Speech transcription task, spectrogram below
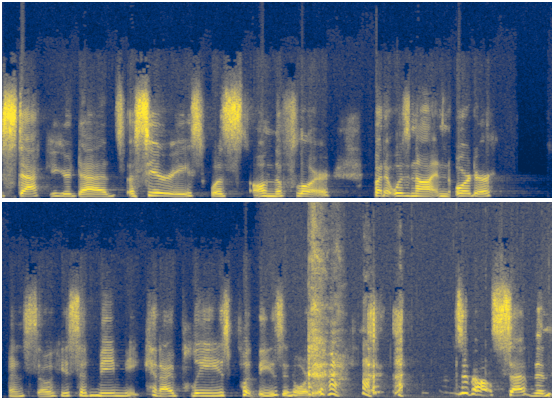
stack of your dad's a series was on the floor but it was not in order and so he said mimi can i please put these in order it's about seven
